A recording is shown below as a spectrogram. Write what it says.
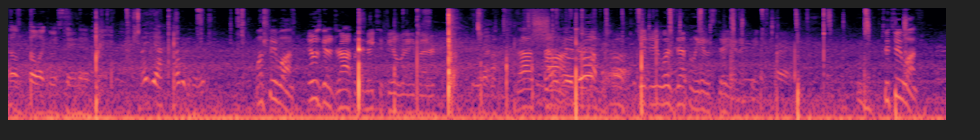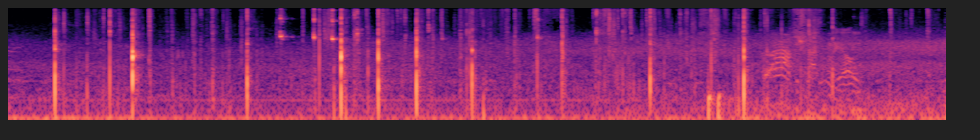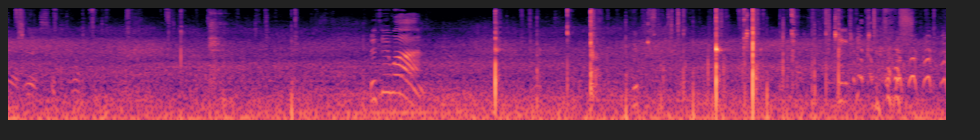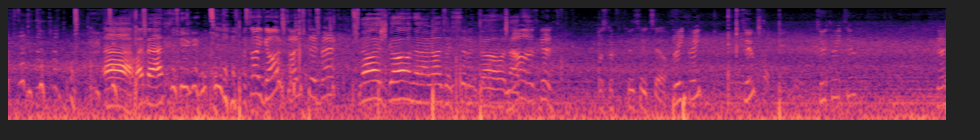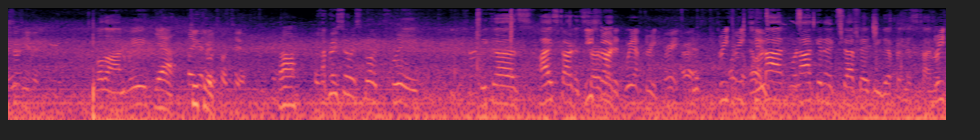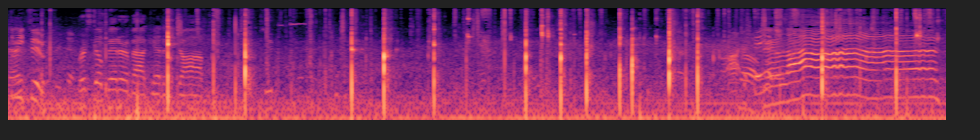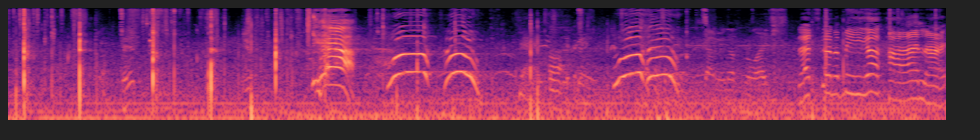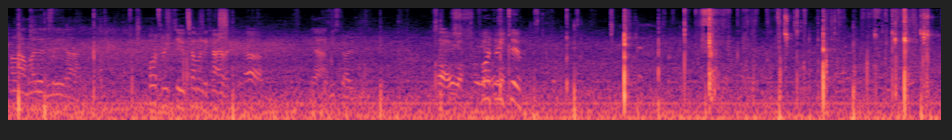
That one felt like it was staying in. Uh, yeah, I would have hit it. One three one. It was gonna drop if it makes you feel any better. Yeah. That's That was fine. gonna drop. It, it was definitely gonna stay in, I think. Alright. Two one. Ah, good shot. There we go. Yeah, really switched. Two three one. Take it. Ah, my bad. I saw you going, so I just stayed back. No, I was going, then I realized I shouldn't go, and No, that's that's good. Let's go. two, three, two. Three, three, two, two, three, two. Did I start? Hold on, we. Yeah, two, three. Huh? I'm pretty sure we scored three because I started. You serving. started. We have three. Three, alright. Three, three, We're two. not. We're not going to accept anything different this time. Three, okay? three, two. We're still bitter about getting a job. Yeah! Woo-hoo! Woo-hoo! That's gonna be a highlight. Hold on, what did we? Uh, Four, three, two. Coming to Kyler. Oh. yeah. You started. Oh, here we go. Four, three, two.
